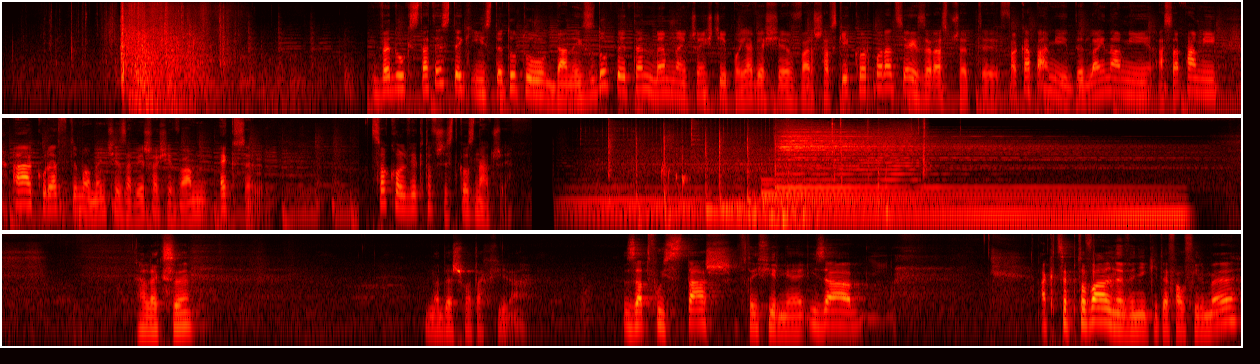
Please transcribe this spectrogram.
Według statystyk Instytutu Danych z Dupy ten mem najczęściej pojawia się w warszawskich korporacjach zaraz przed y, fuck-upami, deadline'ami, asapami, a akurat w tym momencie zawiesza się Wam Excel. Cokolwiek to wszystko znaczy. Aleksy, nadeszła ta chwila. Za Twój staż w tej firmie i za akceptowalne wyniki TV Filmy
